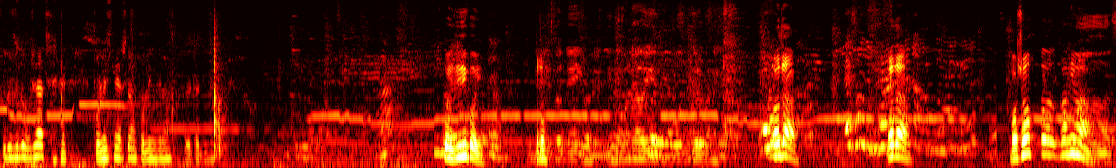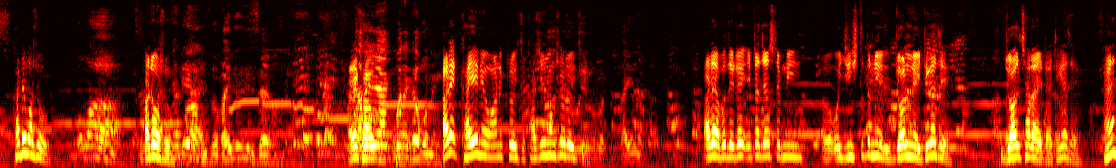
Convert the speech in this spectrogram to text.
শুধু শুধু বসে আছে পলিশ নিয়ে আসলাম পলিশ দিলাম তো এটা দিই কই দিদি কই? এটা। ও দা দাদা বসো। কাকিমা খাটে বসো। খাটে বসো। আরে খাও। একবারে খাব না আরে খাইয়ে নেও অনেক রয়েছে খাসির মাংস রয়েছে। খাই না। আরে আপাতত এটা এটা জাস্ট এমনি ওই জিনিসটা তো নেই জল নেই ঠিক আছে? জল ছাড়া এটা ঠিক আছে? হ্যাঁ?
